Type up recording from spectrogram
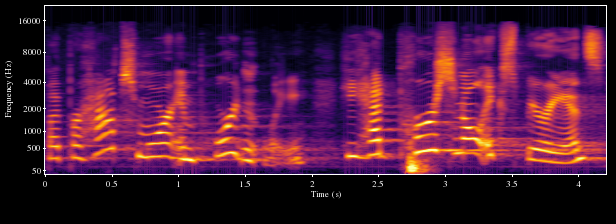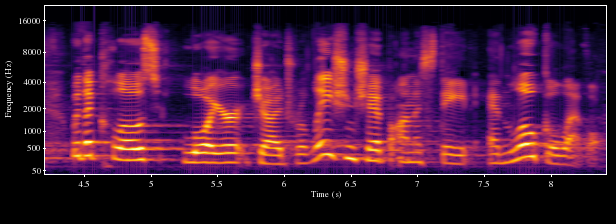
But perhaps more importantly, he had personal experience with a close lawyer judge relationship on a state and local level.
